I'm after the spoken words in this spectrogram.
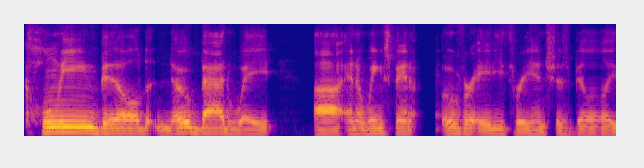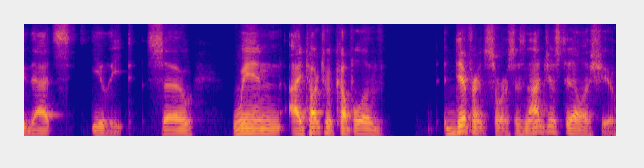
clean build, no bad weight, uh, and a wingspan over 83 inches, Billy. That's elite. So when I talked to a couple of different sources, not just LSU,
